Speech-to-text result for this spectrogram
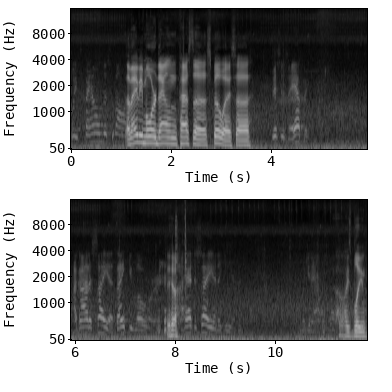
We found the small. Uh, maybe more down past the spillway, so This is epic. I gotta say it. Thank you, Lord. Yeah. I had to say it again. Look it out. oh, he's bleeding.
